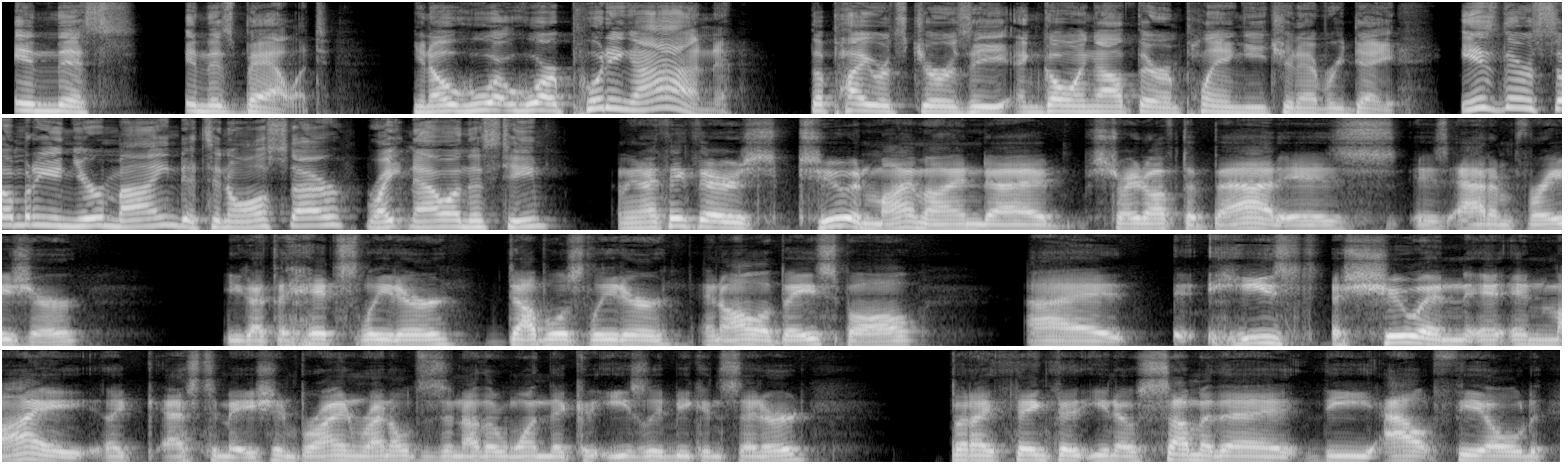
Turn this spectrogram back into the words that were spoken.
in this in this ballot. You know, who are, who are putting on the Pirates jersey and going out there and playing each and every day. Is there somebody in your mind that's an all-star right now on this team? I mean, I think there's two in my mind. Uh, straight off the bat is is Adam Frazier. You got the hits leader, doubles leader, and all of baseball. Uh, he's a shoe in in my like estimation. Bryan Reynolds is another one that could easily be considered. But I think that you know some of the the outfield,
